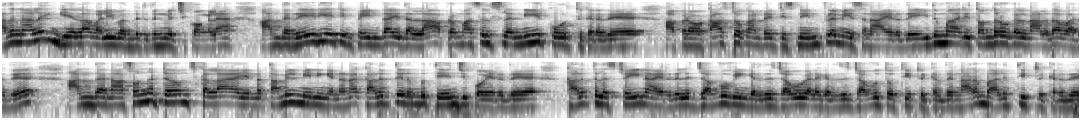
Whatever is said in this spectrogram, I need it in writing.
அதனால இங்கே எல்லாம் வழி வந்துடுதுன்னு வச்சுக்கோங்களேன். அந்த ரேடியேட்டிங் பெயின் தான் இதெல்லாம். அப்புறம் மசில்ஸில் நீர் கோர்த்துக்கிறது. அப்புறம் காஸ்டோகான்ட்ரைட்டிஸ்னு இன்ஃப்ளமேஷன் ஆயிடுது. இது மாதிரி தொந்தரவுகள்னால தான் வருது. அந்த நான் சொன்ன டேர்ம்ஸ்க்கெல்லாம் என்ன தமிழ் மீனிங் என்னன்னா கழுத்தெலும்பு தேஞ்சு போயிடுது கழுத்தில் ஸ்ட்ரெயின் ஆயிடுது இல்லை ஜவ்வு வீங்கிறது ஜவ்வு விலகிறது ஜவ்வு தொத்திட்டு இருக்கிறது நரம்பு அழுத்திட்டு இருக்கிறது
